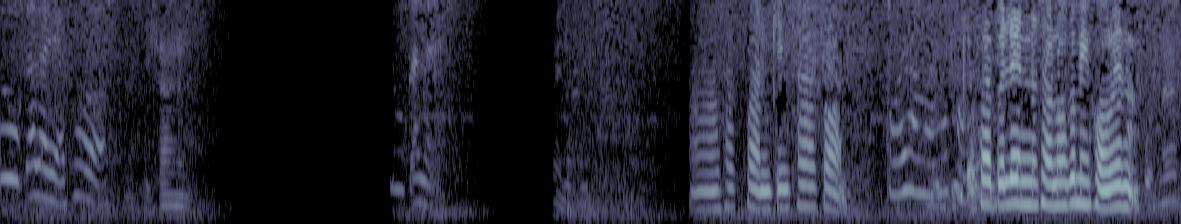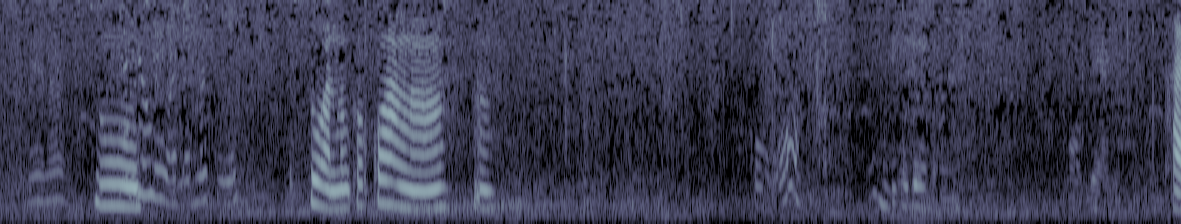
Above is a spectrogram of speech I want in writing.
ลูกอะไรอะพ่อ อีกข้างหนึงลูกอะไรไม่รู้อ่าพักผ่อนกินข้าวก่อนโอ้ยทำไมไม่เดี๋ยวค่อยไปเล่นทางโน้นก็มีของเล่นปวดหน้าแม่ นั่งนู่ทำนลูกหัวเด็กเมื่อกี้ส่วนมันก็กว้างเนาะอะโอ้โหที่เขาเดินมาหอบแดดไข่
